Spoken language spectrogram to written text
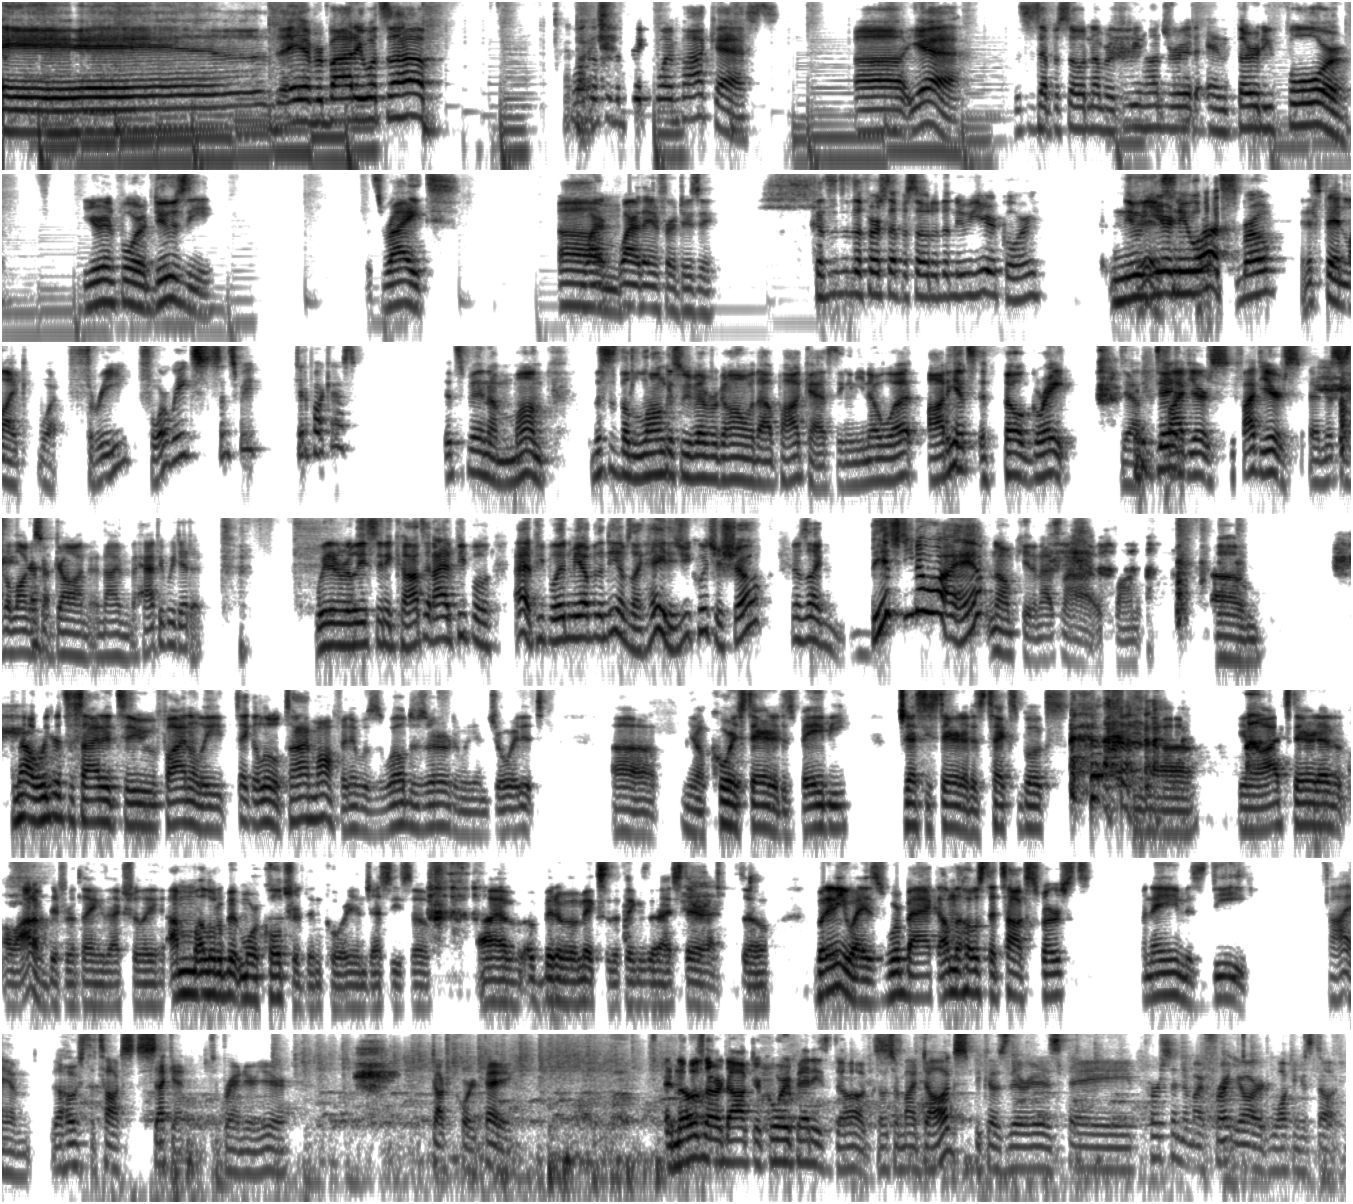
And hey, everybody, what's up? Welcome to the Bitcoin Podcast. Uh, yeah, this is episode number 334. You're in for a doozy. That's right. Why, Um, why are they in for a doozy? Because this is the first episode of the new year, Corey. New It year, is. new us, bro. And it's been like what three, four weeks since we did a podcast. It's been a month. This is the longest we've ever gone without podcasting. And you know what, audience? It felt great. Yeah, It did. five years, five years, and this is the longest we've gone. And I'm happy we did it. We didn't release any content. I had people, I had people hitting me up in the DMs like, "Hey, did you quit your show?" And I was like, "Bitch, do you know who I am?" No, I'm kidding. That's not how it's fun. Um, no, we just decided to finally take a little time off, and it was well deserved, and we enjoyed it. Uh, you know, Corey stared at his baby. Jesse stared at his textbooks. And, uh, you know, I stared at a lot of different things. Actually, I'm a little bit more cultured than Corey and Jesse, so I have a bit of a mix of the things that I stare at. So, but anyways, we're back. I'm the host that talks first. My name is Dee. I am the host that talks second to brand new year, Dr. Corey Petty. And those are Dr. Corey Petty's dogs. Those are my dogs because there is a person in my front yard walking his dog.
